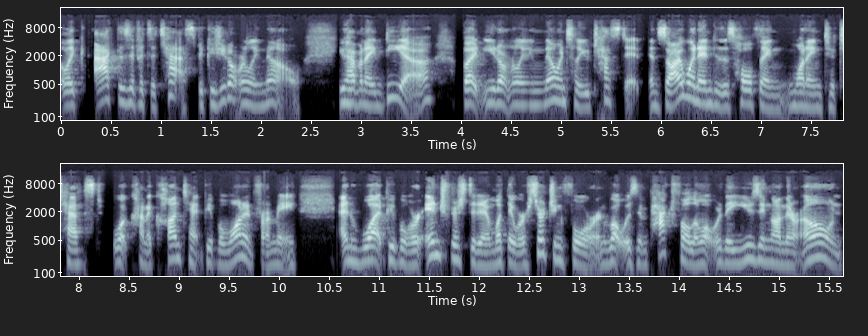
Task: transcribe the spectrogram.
like act as if it's a test because you don't really know. You have an idea, but you don't really know until you test it. And so I went into this whole thing wanting to test what kind of content people wanted from me and what people were interested in, what they were searching for, and what was impactful and what were they using on their own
